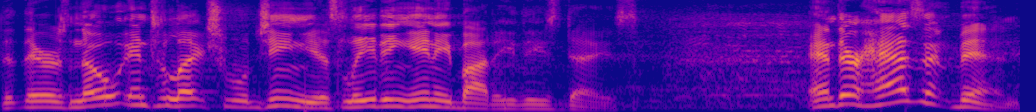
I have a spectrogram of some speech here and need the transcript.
that there is no intellectual genius leading anybody these days. And there hasn't been.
